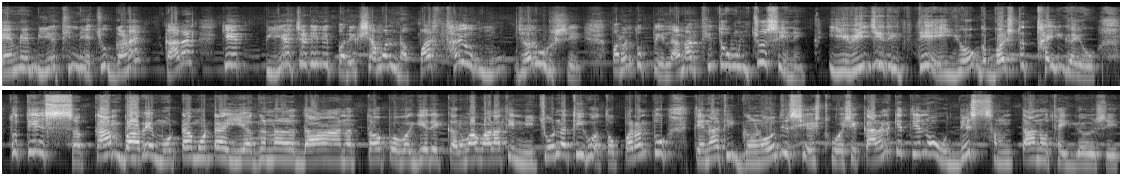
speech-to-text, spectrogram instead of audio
એમએ બીએથી નીચું ગણાય? કારણ કે પીએચડીની પરીક્ષામાં નપાસ થયો જરૂર છે. પરંતુ પહેલાંનાથી તો ઊંચો છે ને. એવી જ રીતે યોગ ભ્રષ્ટ થઈ ગયો. તો તે સકામ ભાવે મોટા મોટા યજ્ઞ, દાન, તપ વગેરે કરવાવાળાથી નીચો નથી હોતો. પરંતુ તેનાથી ઘણો જ શ્રેષ્ઠ હોય છે. કારણ કે તેનો ઉદ્દેશ ક્ષમતાનો થઈ ગયો છે.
